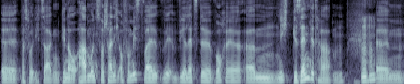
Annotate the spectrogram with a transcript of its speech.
äh, was wollte ich sagen, genau, haben uns wahrscheinlich auch vermisst, weil wir, letzte Woche ähm, nicht gesendet haben. Mhm. Ähm,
